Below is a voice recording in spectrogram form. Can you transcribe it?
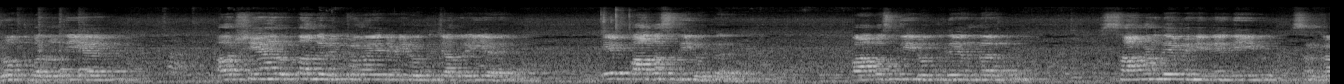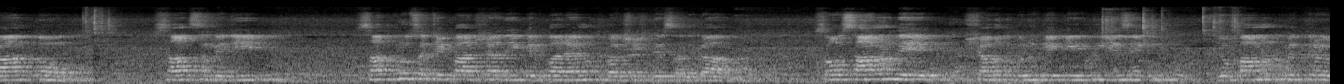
ਰੁੱਤ ਬਦਲਦੀ ਹੈ ਔਰ ਛੇਆਂ ਰੁੱਤਾਂ ਦੇ ਵਿੱਚੋਂ ਇਹ ਜਿਹੜੀ ਰੁੱਤ ਚੱਲ ਰਹੀ ਹੈ, ਇਹ ਪਾਵਸ ਦੀ ਰੁੱਤ ਹੈ। ਪਾਵਸ ਦੀ ਰੁੱਤ ਦੇ ਅੰਦਰ ਸਾਵਣ ਦੇ ਮਹੀਨੇ ਦੀ ਸੰਗਰਾਂਦ ਤੋਂ ਸਾਧ ਸੰਗਤ ਜੀ, ਸਤਿਗੁਰੂ ਸੱਚੇ ਪਾਤਸ਼ਾਹ ਦੀ ਕਿਰਪਾ ਰਹਿਮਤ ਬਖਸ਼ਿਸ਼ ਦੇ ਸਦਕਾ ਸੋ ਸਾਵਣ ਦੇ ਸ਼ਬਦ ਗੁਰੂ ਕੇ ਕੀਰਤਨੀਏ ਸਿੰਘ ਜੋ ਪਾਵਨ ਪਵਿੱਤਰ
